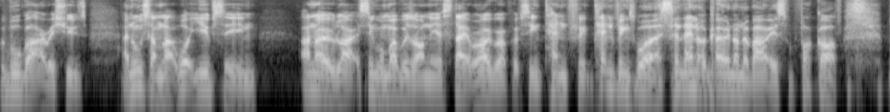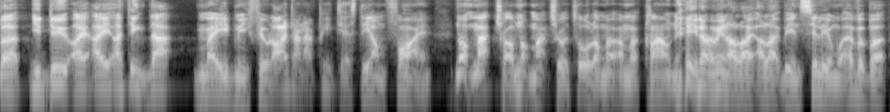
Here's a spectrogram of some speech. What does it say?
We've all got our issues. And also, I'm like, what you've seen. I know, like, single mothers on the estate where I grew up have seen 10, 10 things worse, and they're not going on about it. So fuck off. But you do. I, I, I think that made me feel like I don't have PTSD. I'm fine. Not macho. I'm not macho at all. I'm a, I'm a clown. you know what I mean? I like I like being silly and whatever. But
